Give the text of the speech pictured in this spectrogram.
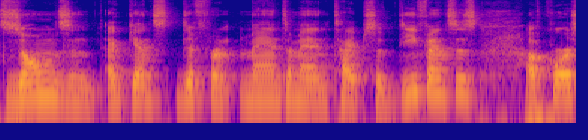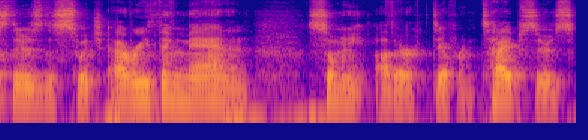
zones and against different man-to-man types of defenses. Of course, there's the switch everything man and so many other different types. There's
